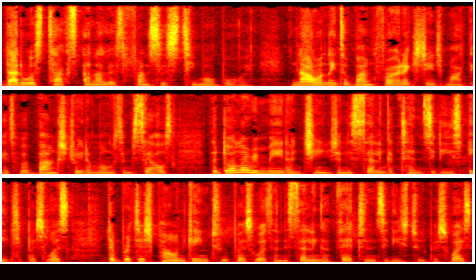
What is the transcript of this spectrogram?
That was tax analyst Francis Timor Boy. Now on the interbank foreign exchange market, where banks trade amongst themselves, the dollar remained unchanged and is selling at 10 cedis 80 pesewas. The British pound gained 2 pesewas and is selling at 13 cedis 2 pesewas.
